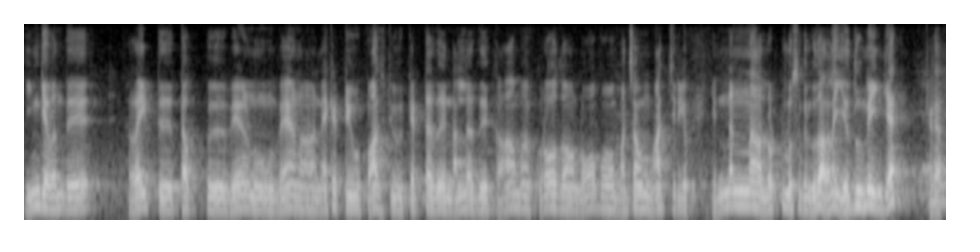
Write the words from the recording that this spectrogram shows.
இங்கே வந்து ரைட்டு தப்பு வேணும் வேணாம் நெகட்டிவ் பாசிட்டிவ் கெட்டது நல்லது காம குரோதம் லோபம் மஜம் ஆச்சரியம் என்னென்ன லொட்டு லொசுக்கு இருக்குதோ அதெல்லாம் எதுவுமே இங்கே கிடையாது.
